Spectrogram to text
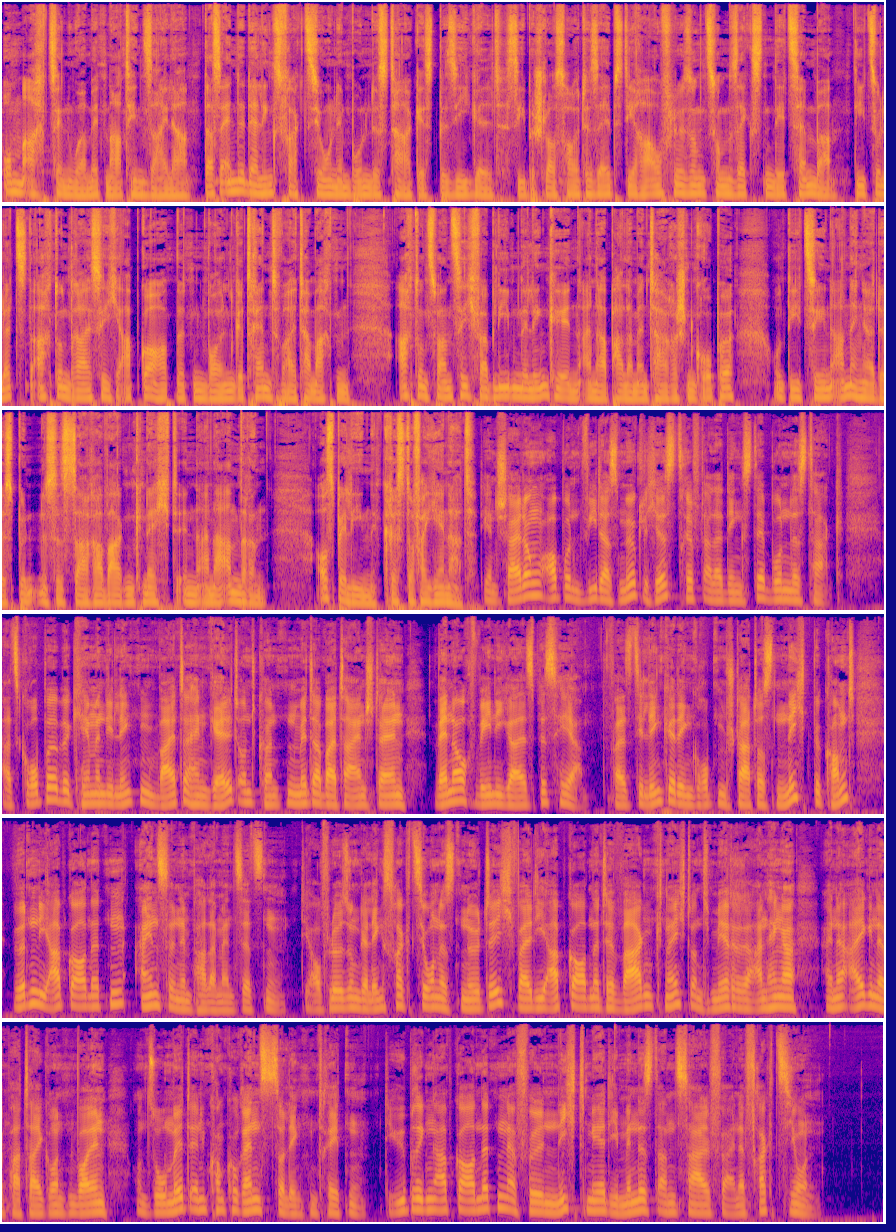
Um 18 Uhr mit Martin Seiler. Das Ende der Linksfraktion im Bundestag ist besiegelt. Sie beschloss heute selbst ihre Auflösung zum 6. Dezember. Die zuletzt 38 Abgeordneten wollen getrennt weitermachen. 28 verbliebene Linke in einer parlamentarischen Gruppe und die zehn Anhänger des Bündnisses Sarah Wagenknecht in einer anderen. Aus Berlin Christopher Jenert. Die Entscheidung, ob und wie das möglich ist, trifft allerdings der Bundestag. Als Gruppe bekämen die Linken weiterhin Geld und könnten Mitarbeiter einstellen, wenn auch weniger als bisher. Falls die Linke den Gruppenstatus nicht bekommt, würden die Abgeordneten einzeln im Parlament sitzen. Die Auflösung der Linksfraktion ist nötig, weil die Abgeordnete Wagenknecht und mehrere Anhänger eine eigene Partei gründen wollen und somit in Konkurrenz zur Linken treten. Die übrigen Abgeordneten erfüllen nicht mehr die Mindestanzahl für eine Fraktion.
